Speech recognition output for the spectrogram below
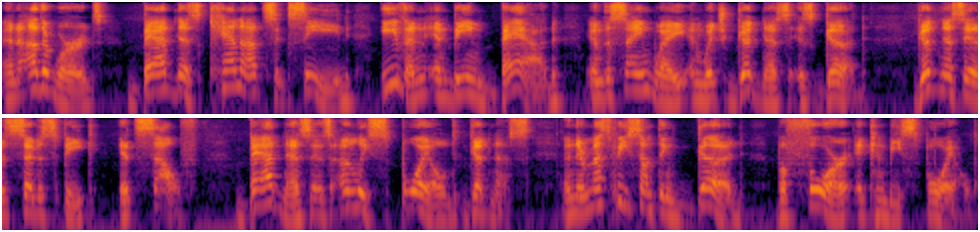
In other words, badness cannot succeed even in being bad in the same way in which goodness is good. Goodness is, so to speak, itself. Badness is only spoiled goodness, and there must be something good before it can be spoiled.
